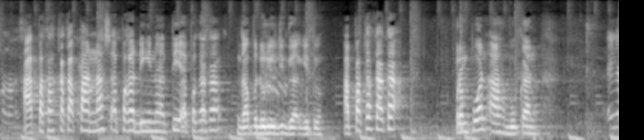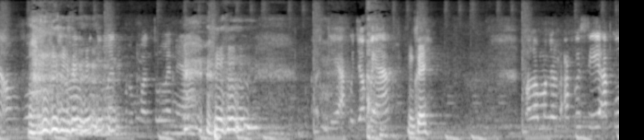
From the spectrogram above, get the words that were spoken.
kalau Apakah kakak panas? Apakah dingin hati? Apakah kakak nggak peduli juga gitu? Apakah kakak perempuan? Ah, bukan. Eh ya ampun, tulen perempuan tulen ya. Oke, aku jawab ya. Oke. Kalau menurut aku sih, aku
